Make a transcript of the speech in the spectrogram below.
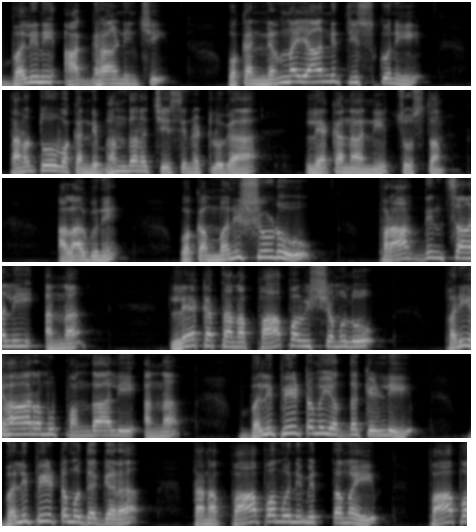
బలిని ఆఘ్రాణించి ఒక నిర్ణయాన్ని తీసుకొని తనతో ఒక నిబంధన చేసినట్లుగా లేఖనాన్ని చూస్తాం. అలాగునే ఒక మనుష్యుడు ప్రార్థించాలి అన్న లేక తన పాప విషయములో పరిహారము పొందాలి అన్న బలిపీఠము యొద్దకెళ్ళి బలిపీఠము దగ్గర తన పాపము నిమిత్తమై పాప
